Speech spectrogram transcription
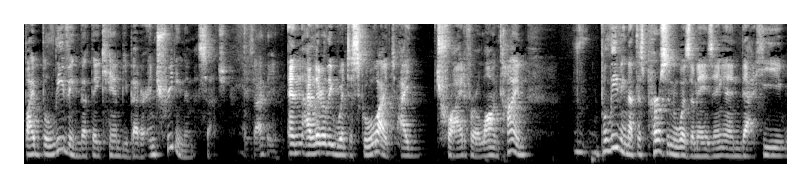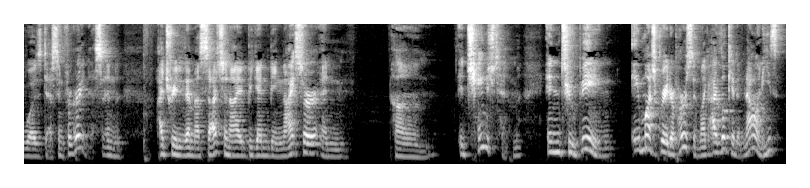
by believing that they can be better and treating them as such. exactly. And I literally went to school. I, I tried for a long time believing that this person was amazing and that he was destined for greatness. And I treated him as such, and I began being nicer, and um, it changed him into being a much greater person. Like I look at him now, and he's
